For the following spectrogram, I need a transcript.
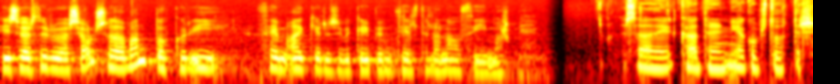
Hins vegar þurfum við að sjálfsögða að vanda okkur í þeim aðgerðum sem við grýpum til til að ná því markmiði. Saði Katrín Jakobsdóttir.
